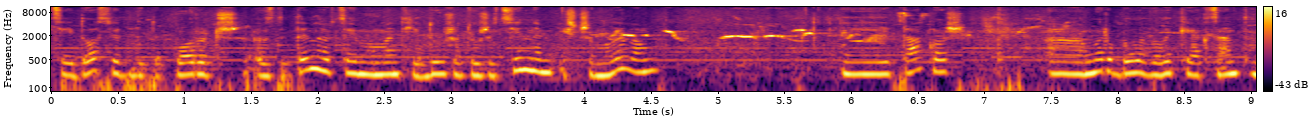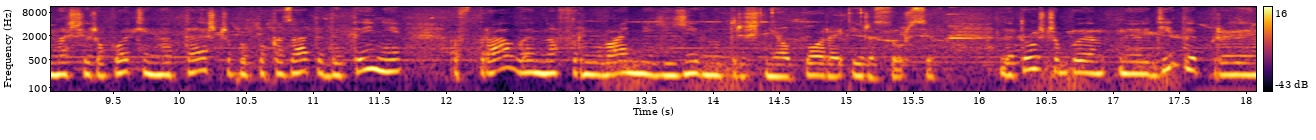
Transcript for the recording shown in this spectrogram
цей досвід бути поруч з дитиною в цей момент є дуже дуже цінним і щемливим. І також е, ми робили великий акцент в нашій роботі на те, щоб показати дитині вправи на формування її внутрішньої опори і ресурсів, для того, щоб е, діти при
